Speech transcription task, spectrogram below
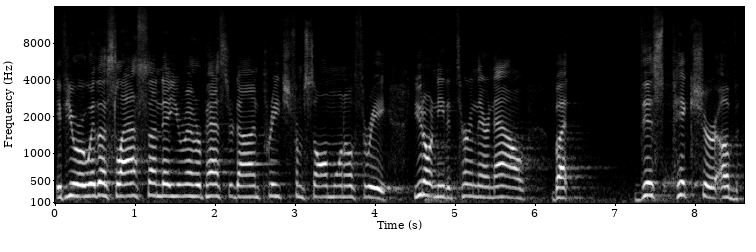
If you were with us last Sunday, you remember Pastor Don preached from Psalm 103. You don't need to turn there now, but this picture of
